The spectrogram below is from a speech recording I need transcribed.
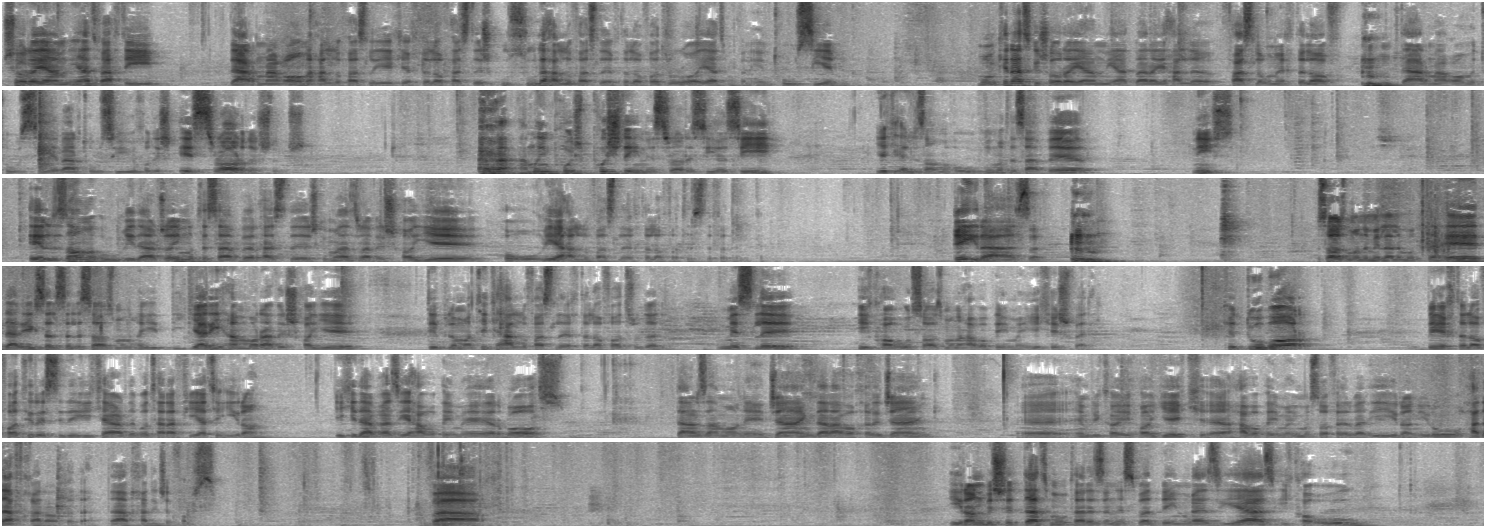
شورای امنیت وقتی در مقام حل و فصل یک اختلاف هستش اصول حل و فصل اختلافات رو رعایت می‌کنه این یعنی توصیه می‌کنه. ممکن است که شورای امنیت برای حل فصل اون اختلاف در مقام توصیه بر توصیه خودش اصرار داشته باشه. اما این پشت, پشت این اصرار سیاسی یک الزام حقوقی متصور نیست. الزام حقوقی در جایی متصور هستش که ما از روش های حقوقی حل و فصل اختلافات استفاده می‌کنیم. غیر از سازمان ملل متحد در یک سلسله سازمان های دیگری هم ما روش های دیپلماتیک حل و فصل اختلافات رو داریم. مثل ایکاو سازمان هواپیمایی کشوری که دو بار به اختلافاتی رسیدگی کرده با طرفیت ایران. یکی در قضیه هواپیمای ارباس در زمان جنگ در اواخر جنگ. امریکایی ها یک هواپیمای مسافربری ایرانی رو هدف قرار دادن در خلیج فارس. و ایران به شدت معترض نسبت به این قضیه از ایکاو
